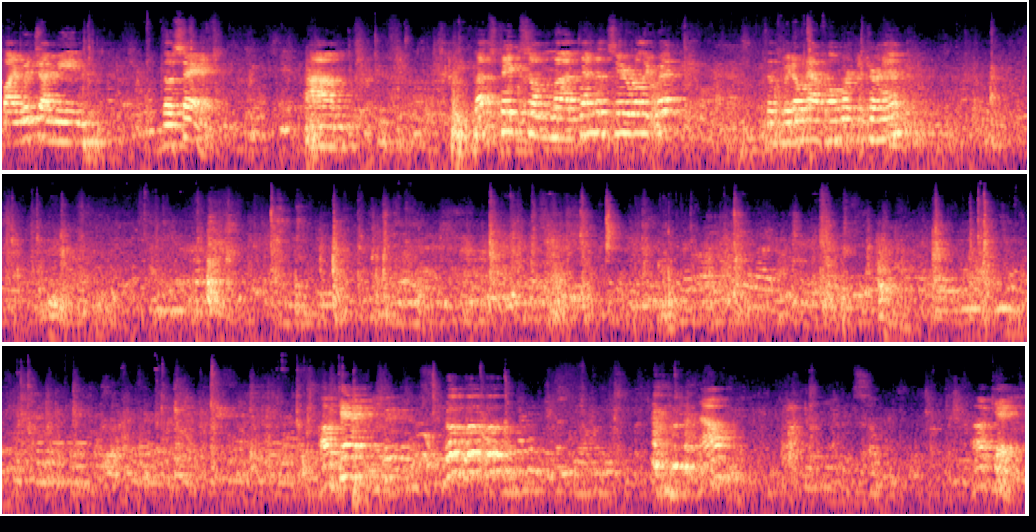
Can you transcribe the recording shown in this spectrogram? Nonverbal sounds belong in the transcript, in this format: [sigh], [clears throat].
by which I mean the same. Um, let's take some uh, attendance here really quick, since we don't have homework to turn in. Okay. Now? Okay.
